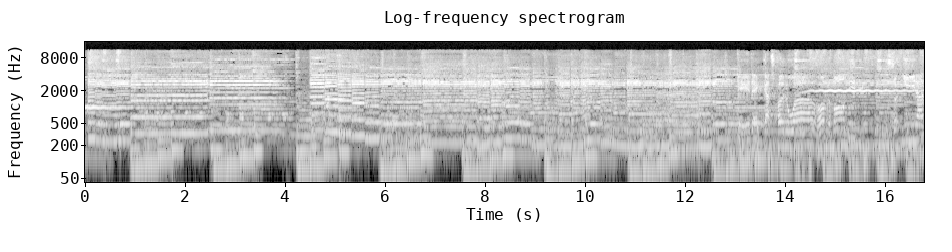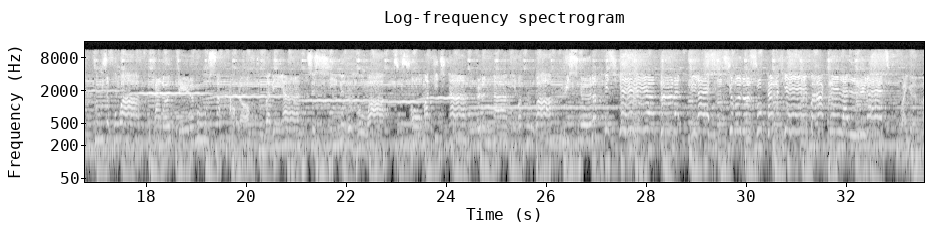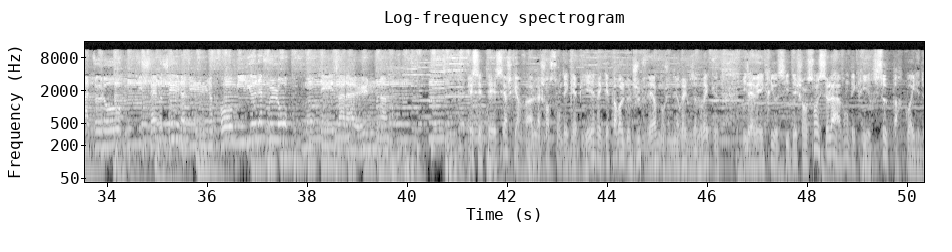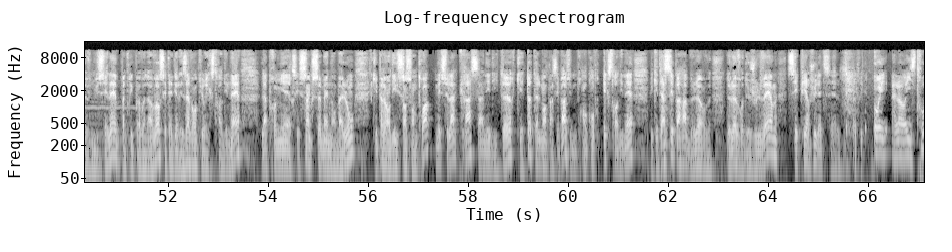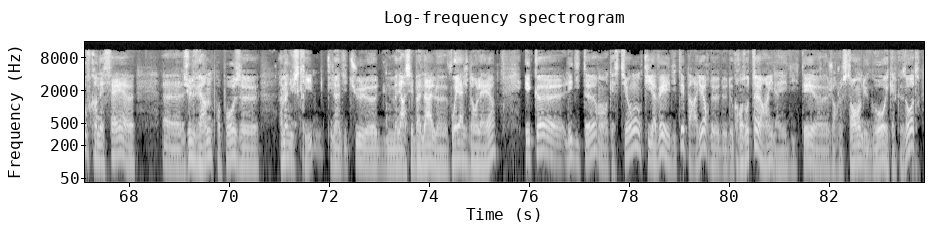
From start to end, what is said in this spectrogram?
Quatre doigts pouce, il a douze fois canoté de mousse. Alors tout va bien, c'est signe de joie. Sous son mât qui tient, le navire ploie, puisque l'officier a de la durée sur de son quartier braqué la lunette. Joyeux matelot qui cherchait la dune au milieu des flots, montez à la une. Et c'était Serge Kerval, la chanson des Gabiers, avec des paroles de Jules Verne, dont j'ignorais, je vous avouerai qu'il avait écrit aussi des chansons, et cela avant d'écrire ce par quoi il est devenu célèbre, Patrick Poivre c'est-à-dire les aventures extraordinaires. La première, c'est Cinq semaines en ballon, qui paraît en 1863, mais cela grâce à un éditeur qui est totalement inséparable, c'est une rencontre extraordinaire, mais qui est inséparable de l'œuvre de, Jules Verne, c'est Pierre-Jules Hetzel, Patrick. Oui, alors il se trouve qu'en effet, euh, euh, Jules Verne propose... Euh, un manuscrit qu'il intitule euh, d'une manière assez banale euh, Voyage dans l'air, et que l'éditeur en question, qui avait édité par ailleurs de, grands auteurs, hein, il a édité euh, Georges Sand, Hugo et quelques autres,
